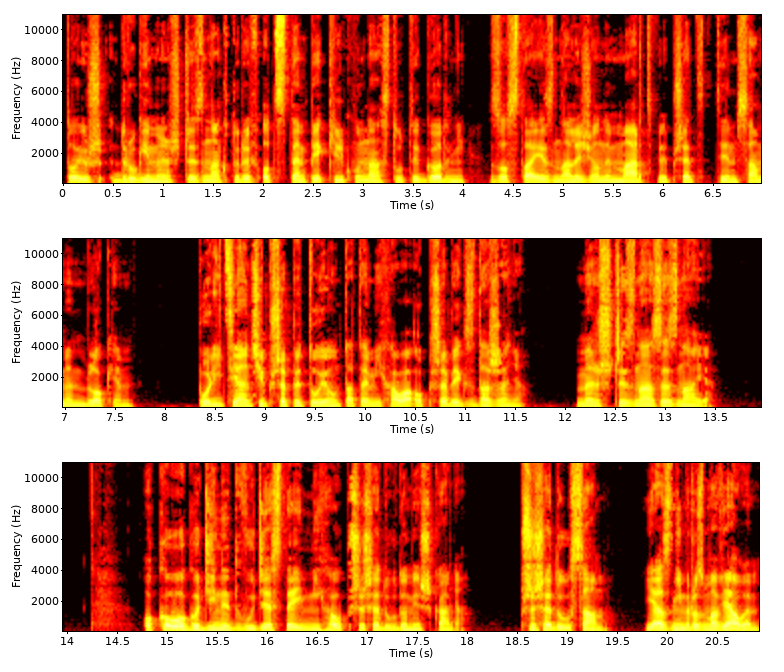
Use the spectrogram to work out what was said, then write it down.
To już drugi mężczyzna, który w odstępie kilkunastu tygodni zostaje znaleziony martwy przed tym samym blokiem. Policjanci przepytują tatę Michała o przebieg zdarzenia. Mężczyzna zeznaje. Około godziny dwudziestej Michał przyszedł do mieszkania. Przyszedł sam. Ja z nim rozmawiałem.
